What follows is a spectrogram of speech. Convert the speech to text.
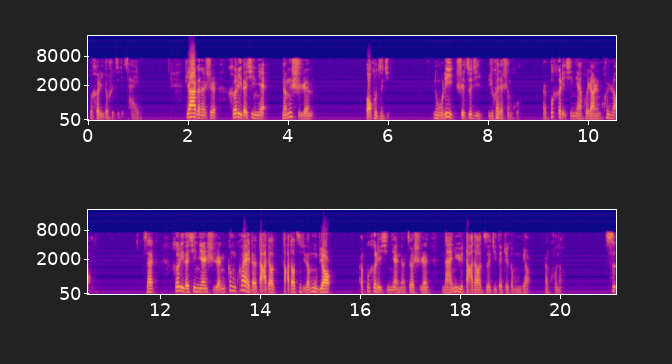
不合理都是自己猜的。第二个呢是合理的信念能使人保护自己，努力使自己愉快的生活，而不合理信念会让人困扰的。三，合理的信念使人更快的达到达到自己的目标，而不合理信念呢则使人难于达到自己的这个目标而苦恼。四，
